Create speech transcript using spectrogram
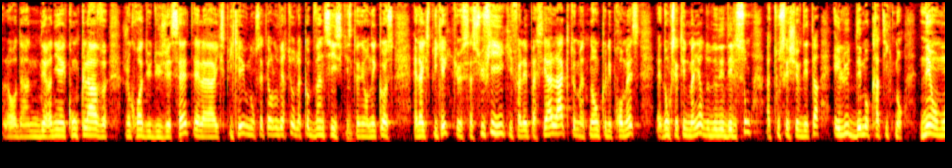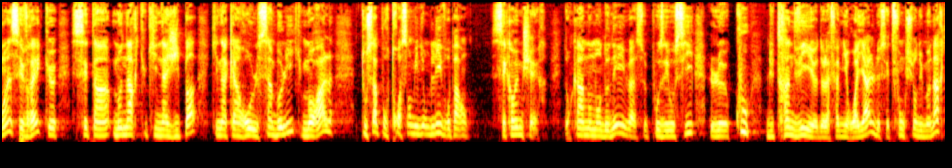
Lors d'un dernier conclave, je crois, du, G7, elle a expliqué, ou non, c'était en ouverture de la COP26 qui se tenait en Écosse, elle a expliqué que ça suffit, qu'il fallait passer à l'acte maintenant que les promesses. Et donc c'est une manière de donner des leçons à tous ces chefs d'État élus démocratiquement. Néanmoins, c'est vrai que c'est un monarque qui n'agit pas, qui n'a qu'un rôle symbolique, moral, tout ça pour 300 millions de livres par an. C'est quand même cher. Donc à un moment donné, il va se poser aussi le coût du train de vie de la famille royale, de cette fonction du monarque.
